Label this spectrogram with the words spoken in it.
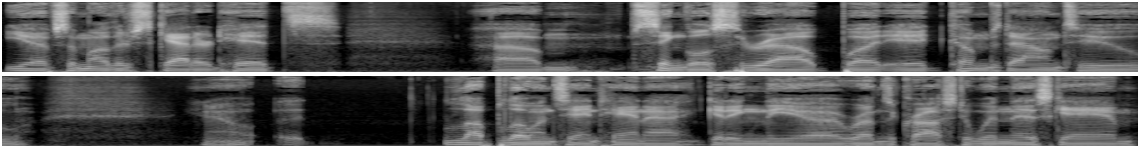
You have some other scattered hits. um, singles throughout, but it comes down to, you know, Luplow and Santana getting the uh, runs across to win this game.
